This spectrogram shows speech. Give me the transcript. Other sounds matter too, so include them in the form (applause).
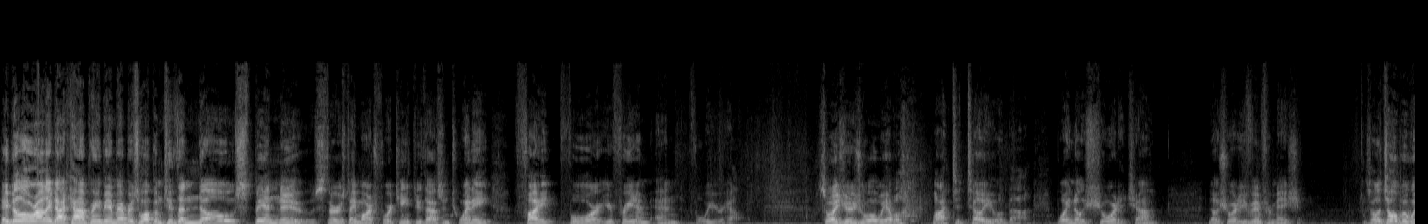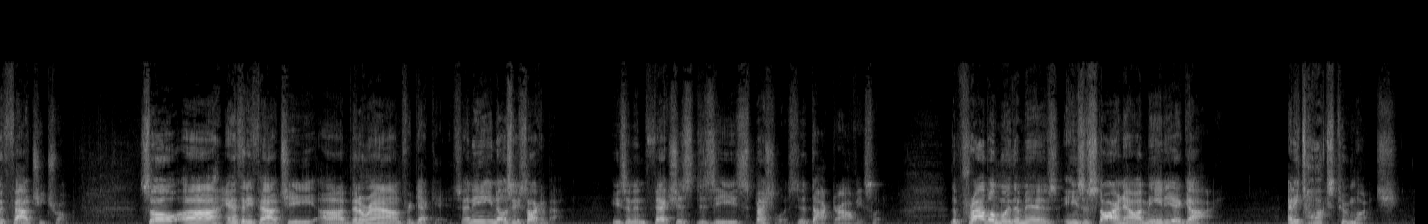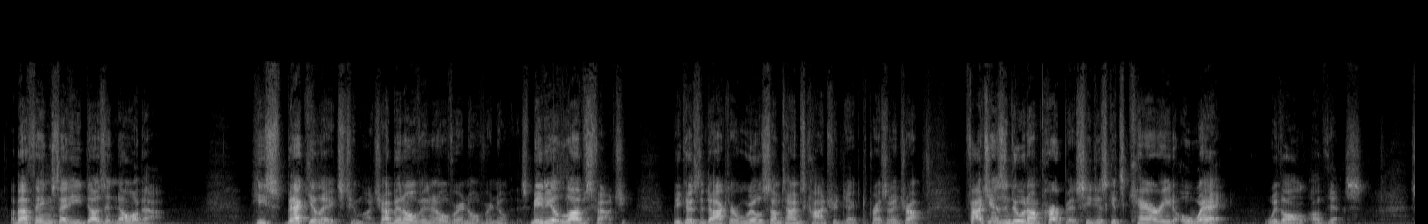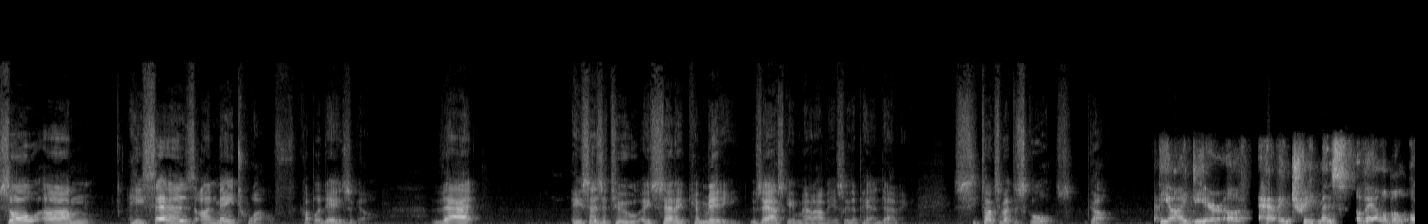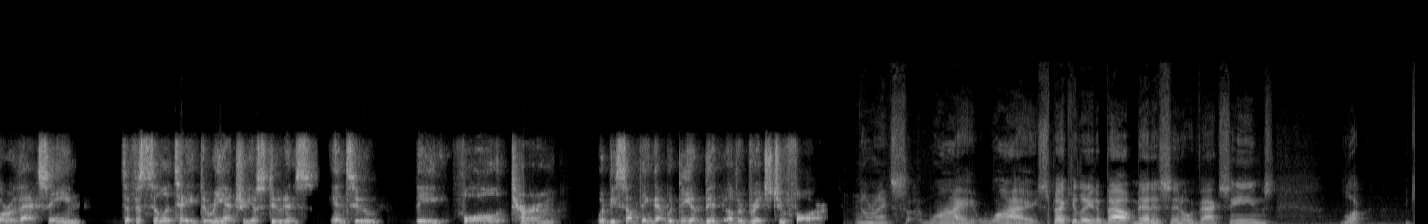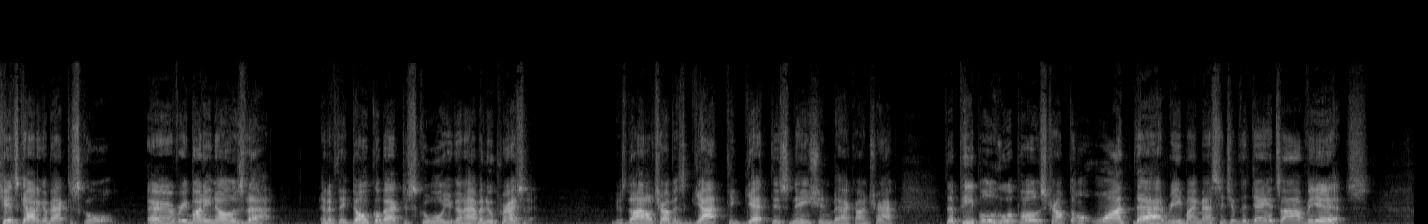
Hey, BillO'Reilly.com premium members, welcome to the No Spin News. Thursday, March 14, 2020. Fight for your freedom and for your health. So, as usual, we have a (laughs) lot to tell you about. Boy, no shortage, huh? No shortage of information. So, let's open with Fauci Trump. So, uh, Anthony Fauci, uh, been around for decades, and he knows what he's talking about. He's an infectious disease specialist, he's a doctor, obviously. The problem with him is he's a star now, a media guy, and he talks too much about things that he doesn't know about. He speculates too much. I've been over and over and over and over this. Media loves Fauci because the doctor will sometimes contradict President Trump. Fauci doesn't do it on purpose, he just gets carried away with all of this. So um, he says on May 12th, a couple of days ago, that he says it to a Senate committee who's asking about, obviously, the pandemic. He talks about the schools. Go. The idea of having treatments available or a vaccine to facilitate the reentry of students into the fall term would be something that would be a bit of a bridge too far. All right. So why? Why speculate about medicine or vaccines? Look, kids got to go back to school. Everybody knows that. And if they don't go back to school, you're going to have a new president. Because Donald Trump has got to get this nation back on track. The people who oppose Trump don't want that. Read my message of the day, it's obvious.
